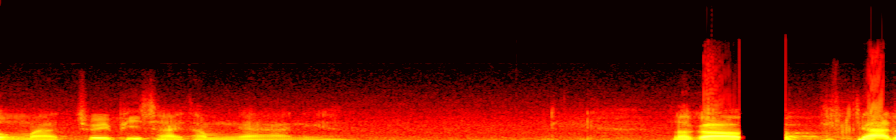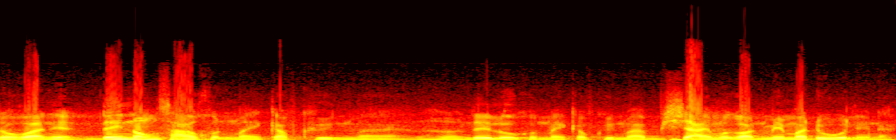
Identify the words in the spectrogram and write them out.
ลงมาช่วยพี่ชายทำงานเงี้ยแล้วก็ญาติบอกว่าเนี่ยได้น้องสาวคนใหม่กลับคืนมาได้ลูกคนใหม่กลับคืนมา พี่ชายเมื่อก่อนไม่มาดูเลยนะ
